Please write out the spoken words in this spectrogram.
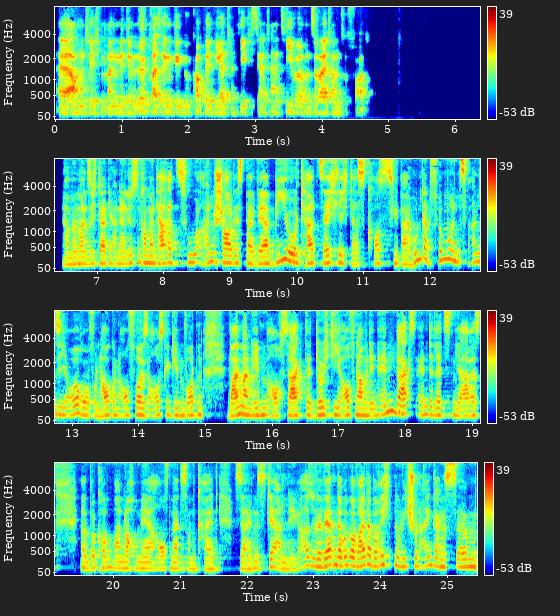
äh, auch natürlich man mit dem Ölpreis irgendwie gekoppelt, wie attraktiv ist die Alternative und so weiter und so fort. Ja, wenn man sich da die Analystenkommentare zu anschaut, ist bei Verbio tatsächlich das Kostziel bei 125 Euro von Haug und Aufhäuser ausgegeben worden, weil man eben auch sagte, durch die Aufnahme den MDAX Ende letzten Jahres äh, bekommt man noch mehr Aufmerksamkeit seitens der Anleger. Also wir werden darüber weiter berichten und wie ich schon eingangs ähm,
